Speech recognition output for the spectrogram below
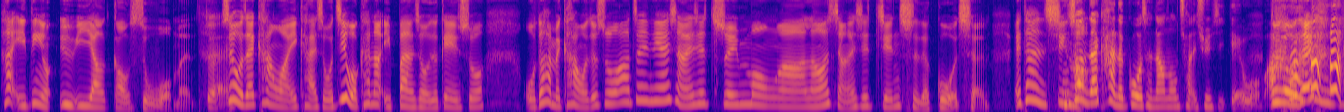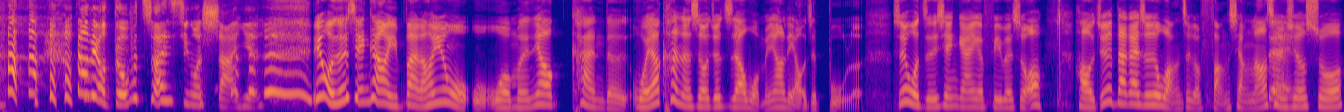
他一定有寓意要告诉我们，对，所以我在看完一开始，我记得我看到一半的时候，我就跟你说，我都还没看，我就说啊，最近在想一些追梦啊，然后想一些坚持的过程。哎，但幸好你说你在看的过程当中传讯息给我吗？对，我在，因 到底有多不专心？我傻眼。因为我就先看到一半，然后因为我我我们要看的，我要看的时候就知道我们要聊这部了，所以我只是先给他一个 feedback 说，哦，好，我觉得大概就是往这个方向。然后陈宇对修说，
